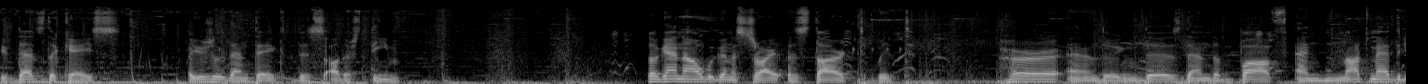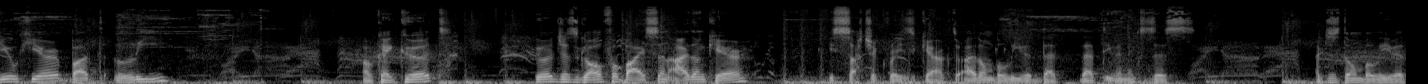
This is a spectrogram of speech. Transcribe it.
if that's the case, I usually then take this other team. So again, now we're gonna uh, start with her and doing this, then the buff, and not Madryu here, but Lee. Okay, good. Good, just go for Bison. I don't care. He's such a crazy character. I don't believe it that that even exists. I just don't believe it.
